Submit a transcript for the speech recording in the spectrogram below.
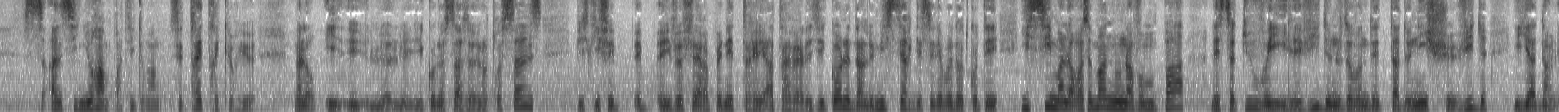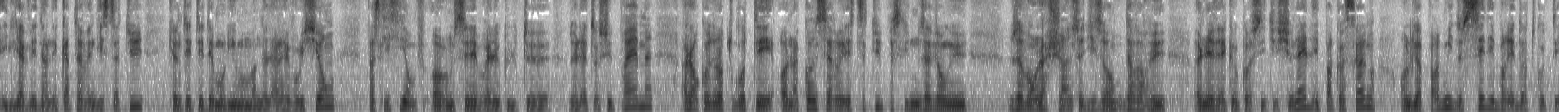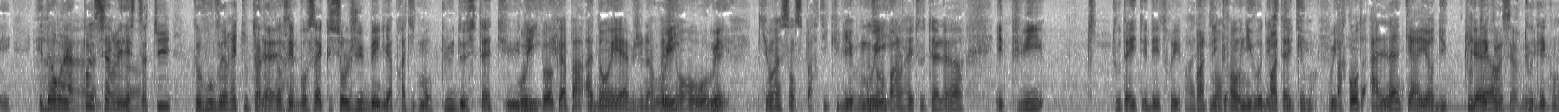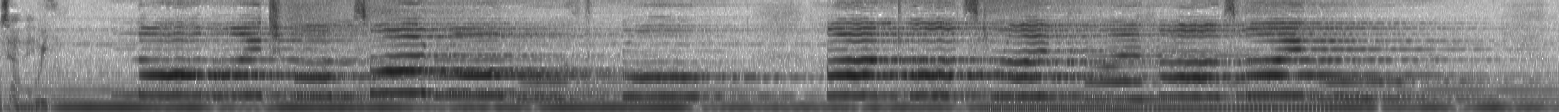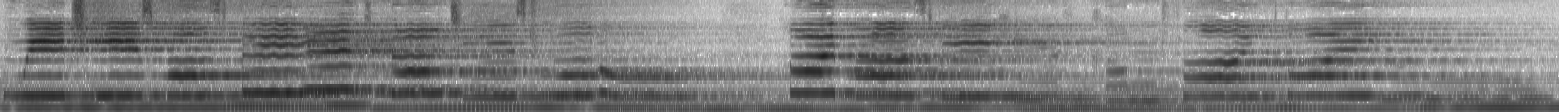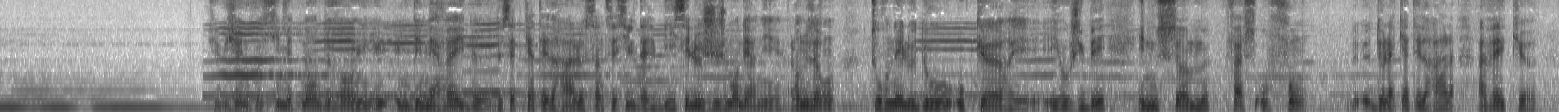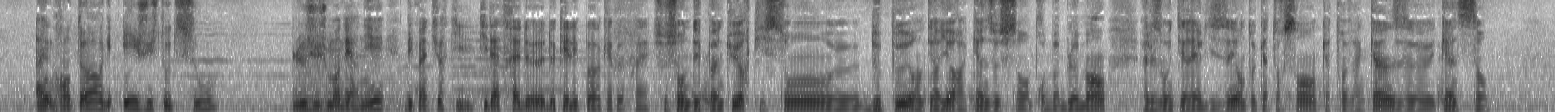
en s'ignorant pratiquement. C'est très très curieux. Mais alors, l'iconostase a un autre sens, puisqu'il fait, il veut faire pénétrer à travers les icônes dans le mystère qui est célébré de l'autre côté. Ici, malheureusement, nous n'avons pas les statues. Vous voyez, il est vide. Nous avons des tas de niches vides. Il y, a dans, il y avait dans les 90 statues qui ont été démolies au moment de la Révolution, parce qu'ici, on, célébrait le culte de l'être suprême, alors que de l'autre côté, on a conservé les statues parce que nous avions eu, nous avons la chance, disons, d'avoir eu un évêque constitutionnel et par conséquent, on lui a permis de célébrer de l'autre côté. Et donc, on a ah, conservé les statues que vous verrez tout à l'heure. Donc, c'est pour ça que sur le jubé, il y a pratiquement plus de statues d'époque, à part Adam et Ève, j'ai l'impression en haut, mais qui ont un sens particulier, vous nous en parlerez tout à l'heure. Et puis, tout a été détruit pratiquement, au niveau des statues. Par contre, à l'intérieur du tout cœur, est conservé. tout est conservé. Oui. Maintenant devant une, des merveilles de, cette cathédrale Sainte-Cécile d'Albi, c'est le jugement dernier. Alors nous avons tourné le dos au cœur et, au jubé, et nous sommes face au fond de, la cathédrale avec euh, un grand orgue et juste au-dessous le jugement dernier, des peintures qui, dateraient de, quelle époque à peu près? Ce sont des peintures qui sont euh, de peu antérieures à 1500 probablement. Elles ont été réalisées entre 1495 et 1500.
